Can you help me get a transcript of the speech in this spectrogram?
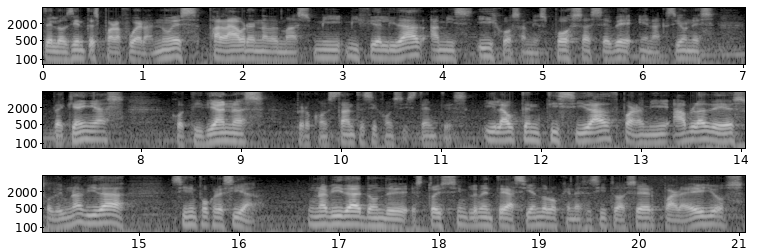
de los dientes para afuera, no es palabra nada más. Mi, mi fidelidad a mis hijos, a mi esposa, se ve en acciones pequeñas, cotidianas, pero constantes y consistentes. Y la autenticidad para mí habla de eso, de una vida sin hipocresía, una vida donde estoy simplemente haciendo lo que necesito hacer para ellos,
